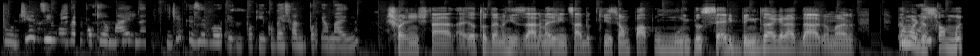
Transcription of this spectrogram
Podia desenvolver um pouquinho mais, né? Podia ter desenvolvido um pouquinho, conversado um pouquinho mais, né? Tipo, a gente tá. Eu tô dando risada, mas a gente sabe que isso é um papo muito sério e bem desagradável, mano. Pelo amor de Deus, só, ma-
